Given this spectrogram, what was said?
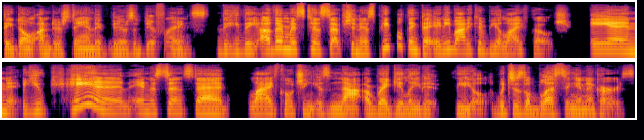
They don't understand that there's a difference. The, mm-hmm. the other misconception is people think that anybody can be a life coach. And you can, in the sense that life coaching is not a regulated field, which is a blessing and a curse.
